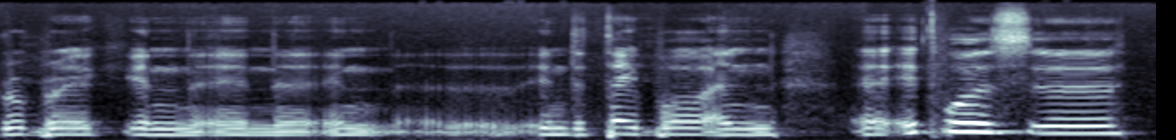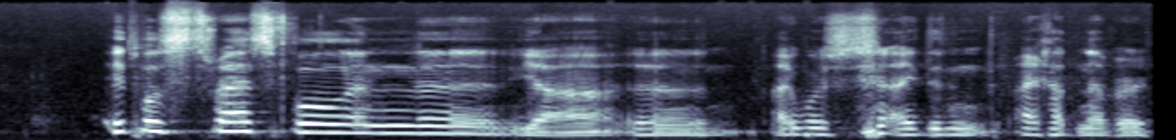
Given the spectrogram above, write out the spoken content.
rubric in in in uh, in the table, and uh, it was. Uh, it was stressful and uh, yeah uh, i wish i didn't i had never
